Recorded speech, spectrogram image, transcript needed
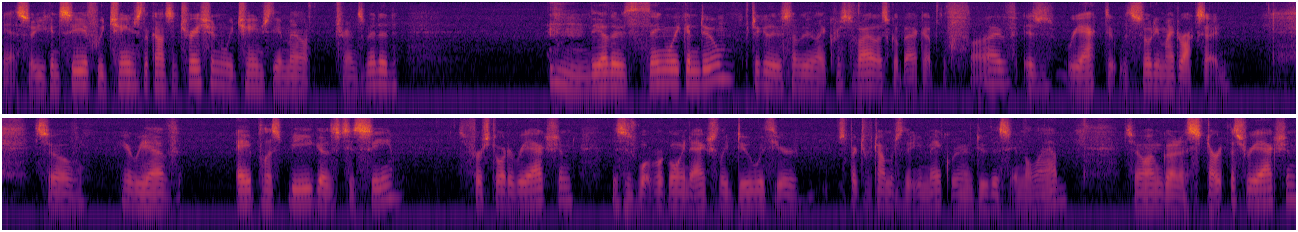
Yeah, so you can see if we change the concentration, we change the amount transmitted. the other thing we can do, particularly with something like violet, let's go back up to 5, is react it with sodium hydroxide. So here we have A plus B goes to C. First order reaction. This is what we're going to actually do with your spectrophotometers that you make. We're going to do this in the lab. So I'm going to start this reaction.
